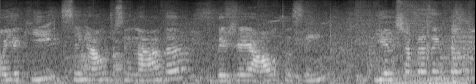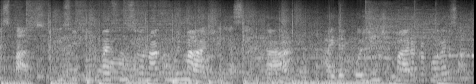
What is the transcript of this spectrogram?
na verdade. Um oi aqui, sem áudio, sem nada, DG alto assim, e eles te apresentando no espaço. Isso tudo vai funcionar como imagem, assim, tá? Aí depois a gente para pra conversar.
